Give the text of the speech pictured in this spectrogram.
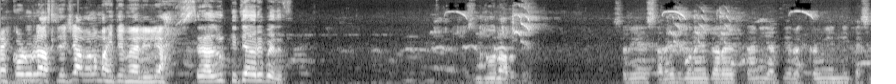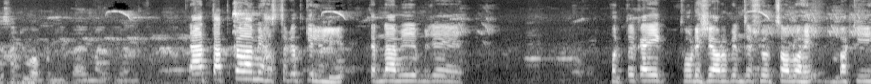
रेकॉर्डवर असल्याची आम्हाला माहिती मिळालेली आहे. सर अजून किती आरोपी आहेत? अजून दोन आरोपी सर हे सराईत गुन्हेगार आहेत आणि याची रक्कम यांनी कशासाठी वापरली काय माहिती आहे? तात्काळ आम्ही हस्तगत केलेली आहे. त्यांना आम्ही म्हणजे फक्त काही थोडेसे आरोपींचा शोध चालू आहे. बाकी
